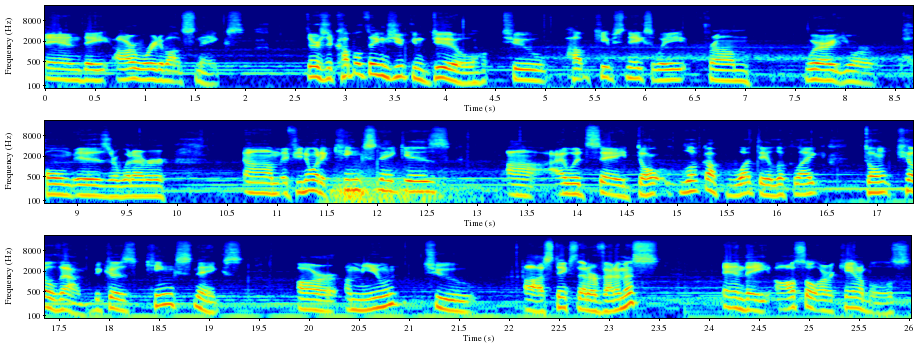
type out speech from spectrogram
and they are worried about snakes. There's a couple things you can do to help keep snakes away from where your home is or whatever. Um, if you know what a king snake is, uh, I would say don't look up what they look like. Don't kill them because king snakes are immune to uh, snakes that are venomous and they also are cannibals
